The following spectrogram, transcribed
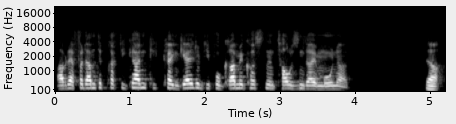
aber der verdammte Praktikant kriegt kein Geld und die Programme kosten einen Tausender im Monat. Ja.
